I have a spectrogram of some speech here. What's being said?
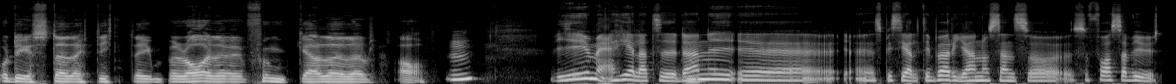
och det stället inte är bra eller funkar eller ja. Vi är ju med hela tiden, i, eh, eh, speciellt i början och sen så, så fasar vi ut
